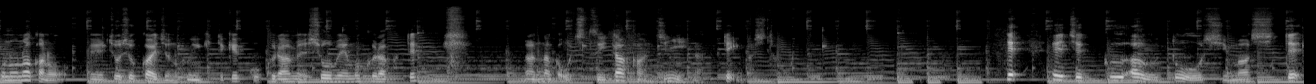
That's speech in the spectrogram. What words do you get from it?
この中の、えー朝食会場の雰囲気って結構暗め、照明も暗くて、あなんか落ち着いた感じになっていました。で、えーチェックアウトをしまして、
